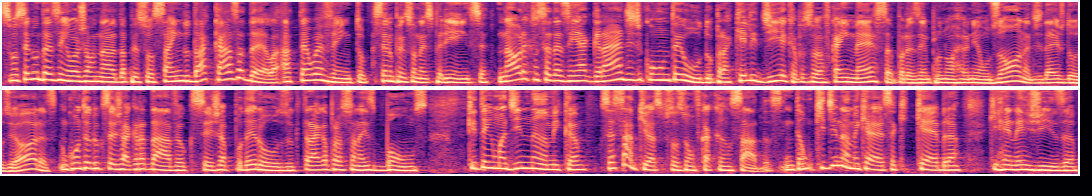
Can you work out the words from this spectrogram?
Se você não desenhou a jornada da pessoa saindo da casa dela até o evento, você não pensou na experiência. Na hora que você desenha a grade de conteúdo para aquele dia que a pessoa vai ficar imersa, por exemplo, numa reunião zona de 10, 12 horas, um conteúdo que seja agradável, que seja poderoso, que traga profissionais bons, que tenha uma dinâmica. Você sabe que as pessoas vão ficar cansadas. Então, que dinâmica é essa que quebra, que reenergiza,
